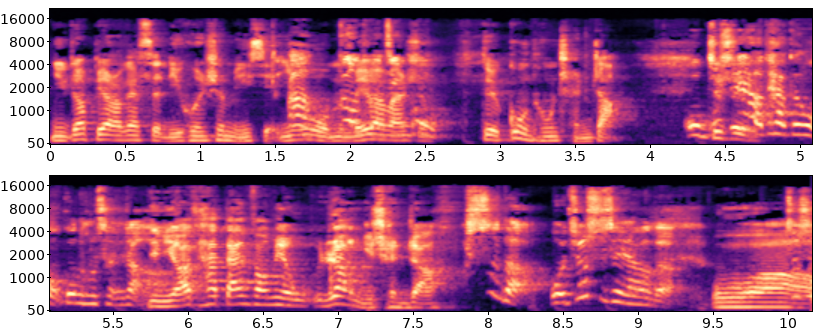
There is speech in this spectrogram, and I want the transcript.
你知道比尔盖茨离婚声明写，因为啊我们没办法是、对共同成长，我不是是要他跟我共同成长啊、你要他单方面让你成长，是的，我就是这样的。哇，就是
